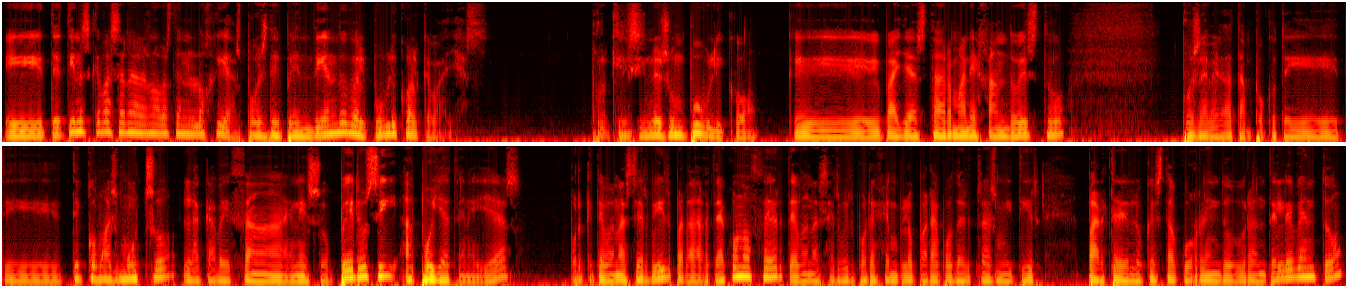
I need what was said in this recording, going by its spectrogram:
Eh, ¿Te tienes que basar en las nuevas tecnologías? Pues dependiendo del público al que vayas. Porque si no es un público que vaya a estar manejando esto, pues la verdad tampoco te, te, te comas mucho la cabeza en eso. Pero sí, apóyate en ellas, porque te van a servir para darte a conocer, te van a servir, por ejemplo, para poder transmitir parte de lo que está ocurriendo durante el evento.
